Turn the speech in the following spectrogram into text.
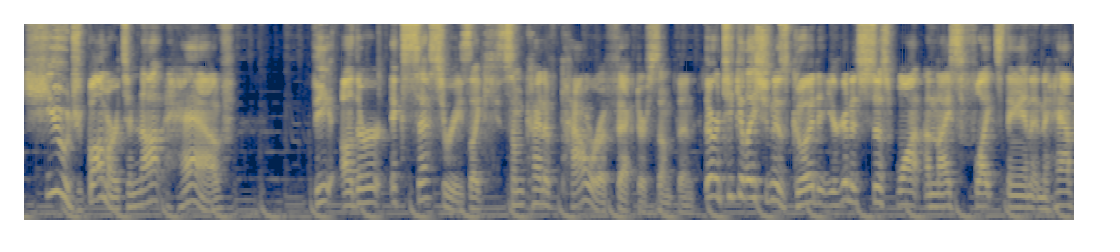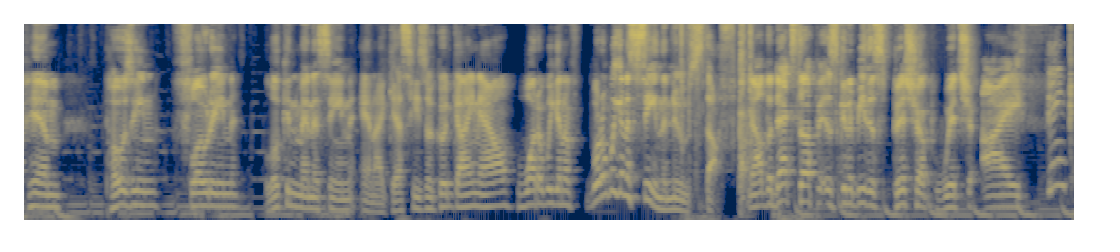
huge bummer to not have the other accessories, like some kind of power effect or something. The articulation is good. You're gonna just want a nice flight stand and have him posing, floating, looking menacing, and I guess he's a good guy now. What are we gonna what are we gonna see in the new stuff? Now the next up is gonna be this Bishop, which I think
